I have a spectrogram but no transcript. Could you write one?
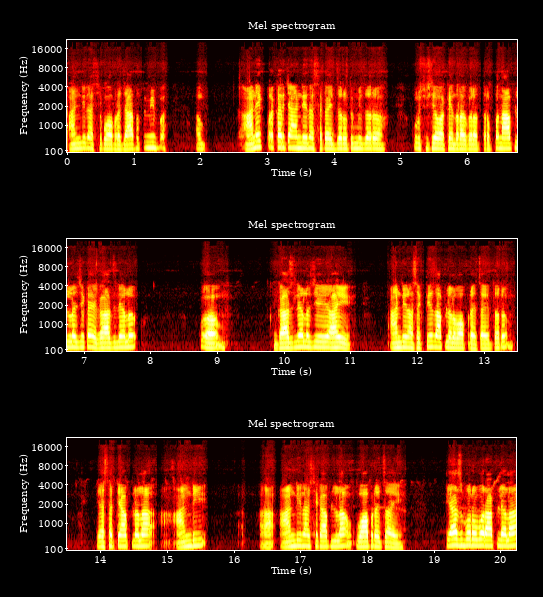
अंडीनाशक वापरायचे आता तुम्ही अनेक प्रकारचे अंडीनाशक आहेत. जर तुम्ही जर कृषी सेवा केंद्रावर गेलात तर पण आपल्याला जे काय गाजलेलं गाजलेलं जे आहे अंडीनाशक तेच आपल्याला वापरायचं आहे. तर यासाठी आपल्याला अंडी अंडीनाशक आपल्याला वापरायचं आहे. त्याचबरोबर आपल्याला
